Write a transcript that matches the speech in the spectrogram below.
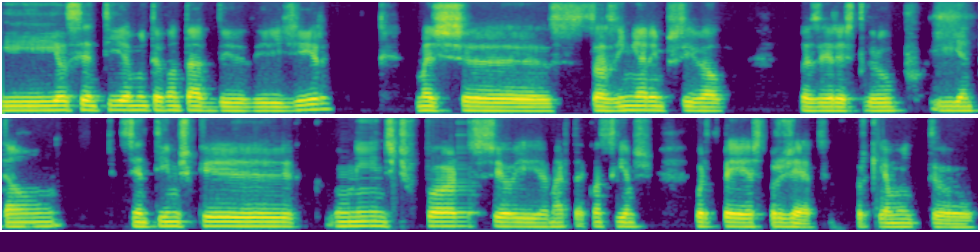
e eu sentia muita vontade de, dirigir, mas uh, sozinho era impossível fazer este grupo e então sentimos que unindo esforços, eu e a Marta conseguimos pôr de pé este projeto, porque é muito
